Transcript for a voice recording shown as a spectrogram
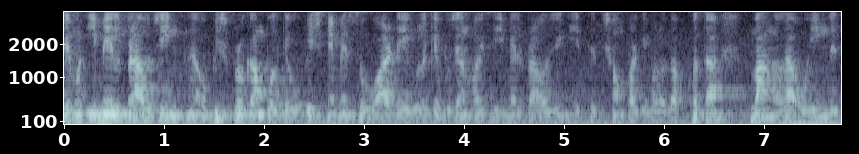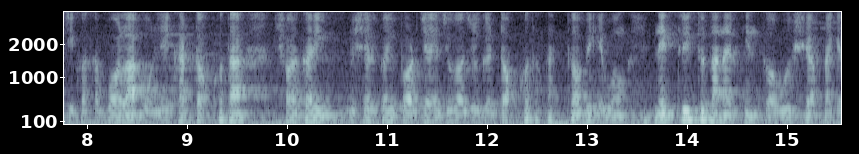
যেমন ইমেল ব্রাউজিং অফিস প্রোগ্রাম বলতে অফিস এমএস, ওয়ার্ড এগুলোকে বোঝানো হয়েছে, ইমেল ব্রাউজিং, এতে সম্পর্কে ভালো দক্ষতা, বাংলা ও ইংরেজি কথা বলা ও লেখার দক্ষতা, সরকারি, বেসরকারি পর্যায়ে যোগাযোগের দক্ষতা থাকতে হবে এবং নেতৃত্ব দানের কিন্তু অবশ্যই আপনাকে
